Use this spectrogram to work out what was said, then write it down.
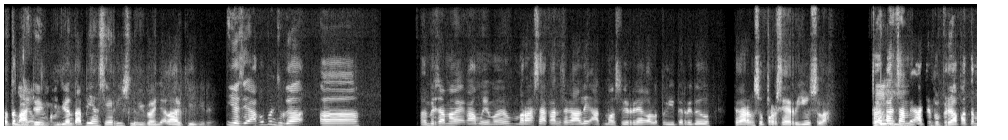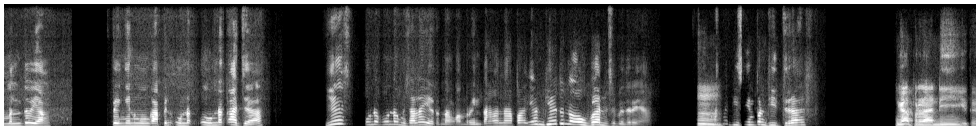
Tetap Iya, ada yang guyon tapi yang serius lebih banyak lagi gitu. Iya sih aku pun juga eh, hampir sama kayak kamu ya Mam. merasakan sekali atmosfernya kalau Twitter itu sekarang super serius lah. Bahkan Mm-mm. sampai ada beberapa temen tuh yang pengen ngungkapin unek-unek aja. Yes unek-unek misalnya ya tentang pemerintahan apa yang dia tuh no one sebenarnya. Hmm, tapi disimpan di drive nggak berani gitu.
